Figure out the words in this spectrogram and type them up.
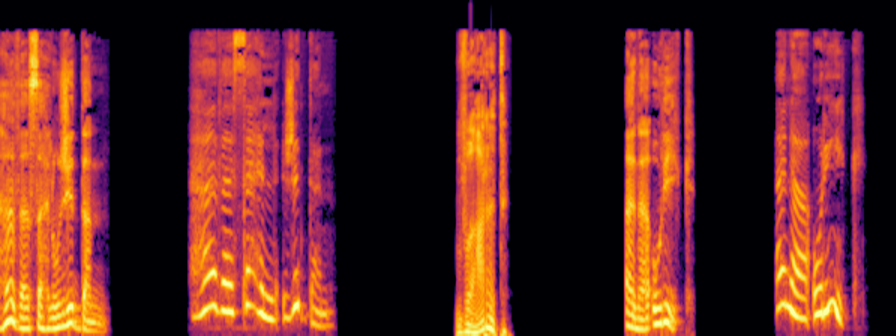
هذا سهل جدا هذا سهل جدا Vă arăt. أنا أريك أنا أريك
